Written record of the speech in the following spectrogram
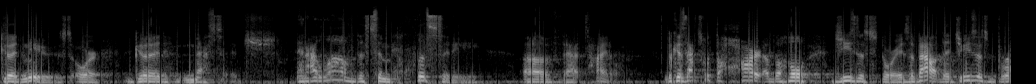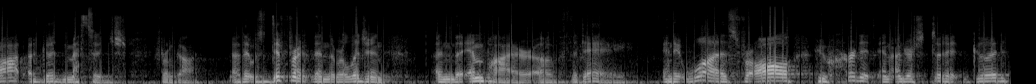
good news or good message. And I love the simplicity of that title because that's what the heart of the whole Jesus story is about that Jesus brought a good message from God uh, that was different than the religion and the empire of the day. And it was, for all who heard it and understood it, good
